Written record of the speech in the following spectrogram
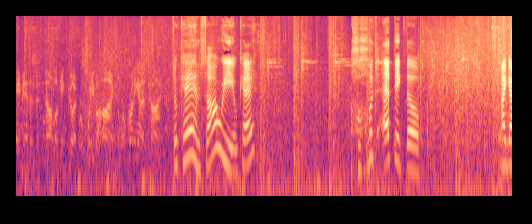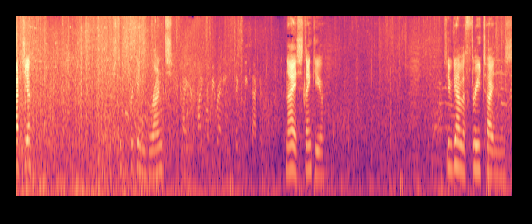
Hey, man, this is not looking good. We're way behind, and we're running out of time. It's okay, I'm sorry, okay? Oh, it's epic though. I got you. Just a freaking grunt. Okay, your Titan will be ready in 60 seconds. Nice, thank you. See if we can have a three Titans.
